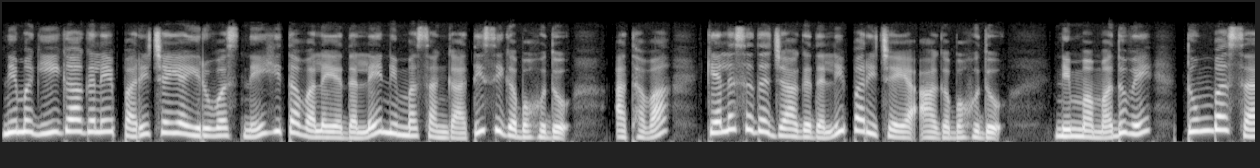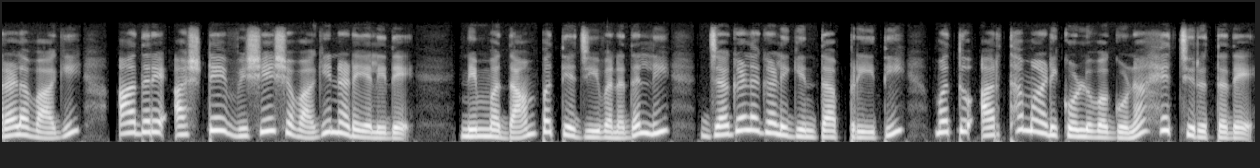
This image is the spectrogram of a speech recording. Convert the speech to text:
ನಿಮಗೀಗಾಗಲೇ ಪರಿಚಯ ಇರುವ ಸ್ನೇಹಿತ ವಲಯದಲ್ಲೇ ನಿಮ್ಮ ಸಂಗಾತಿ ಸಿಗಬಹುದು ಅಥವಾ ಕೆಲಸದ ಜಾಗದಲ್ಲಿ ಪರಿಚಯ ಆಗಬಹುದು. ನಿಮ್ಮ ಮದುವೆ ತುಂಬ ಸರಳವಾಗಿ, ಆದರೆ ಅಷ್ಟೇ ವಿಶೇಷವಾಗಿ ನಡೆಯಲಿದೆ. ನಿಮ್ಮ ದಾಂಪತ್ಯ ಜೀವನದಲ್ಲಿ ಜಗಳಗಳಿಗಿಂತ ಪ್ರೀತಿ ಮತ್ತು ಅರ್ಥಮಾಡಿಕೊಳ್ಳುವ ಗುಣ ಹೆಚ್ಚಿರುತ್ತದೆ.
